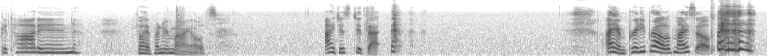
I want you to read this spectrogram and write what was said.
Katahdin, 500 miles. I just did that. I am pretty proud of myself.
